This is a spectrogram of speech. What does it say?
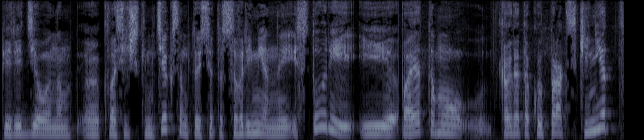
переделанным э, классическим текстом, то есть это современные истории, и поэтому, когда такой практики нет,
